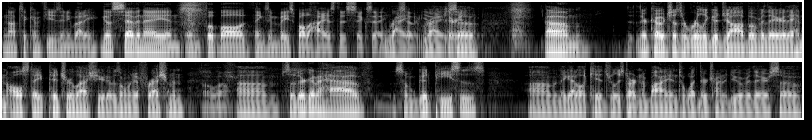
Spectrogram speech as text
not to confuse anybody. It goes seven A and in football, things in baseball. The highest is six A. right, So, yeah, right. So, um, their coach does a really good job over there. They had an All-State pitcher last year that was only a freshman. Oh wow. Um, so they're going to have some good pieces, um, and they got all the kids really starting to buy into what they're trying to do over there. So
